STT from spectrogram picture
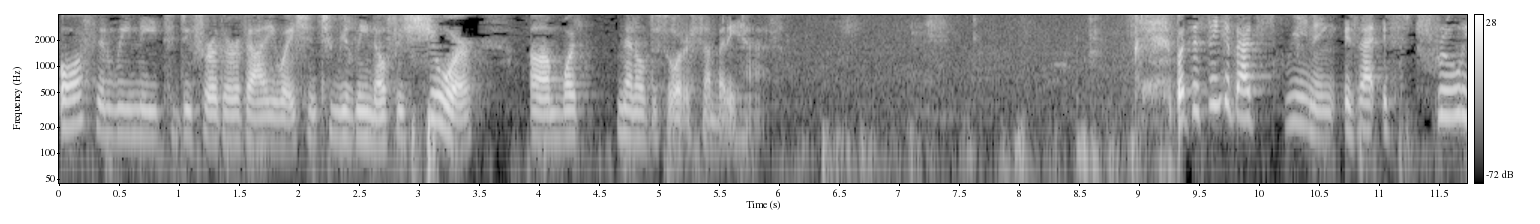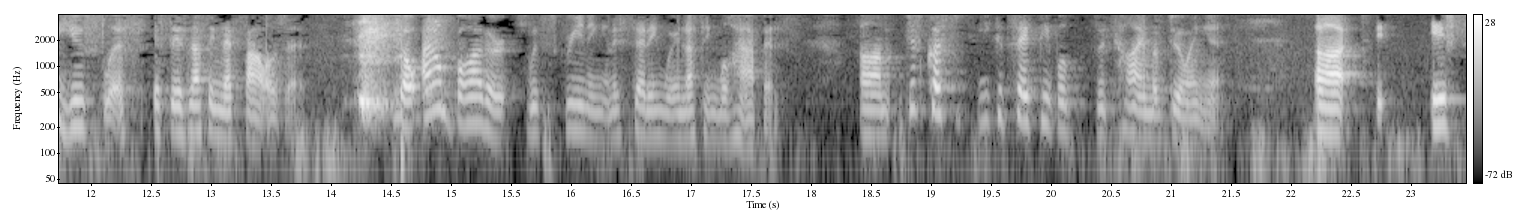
often we need to do further evaluation to really know for sure um, what mental disorder somebody has. But the thing about screening is that it's truly useless if there's nothing that follows it. So I don't bother with screening in a setting where nothing will happen. Um, just because you could save people the time of doing it. Uh, if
